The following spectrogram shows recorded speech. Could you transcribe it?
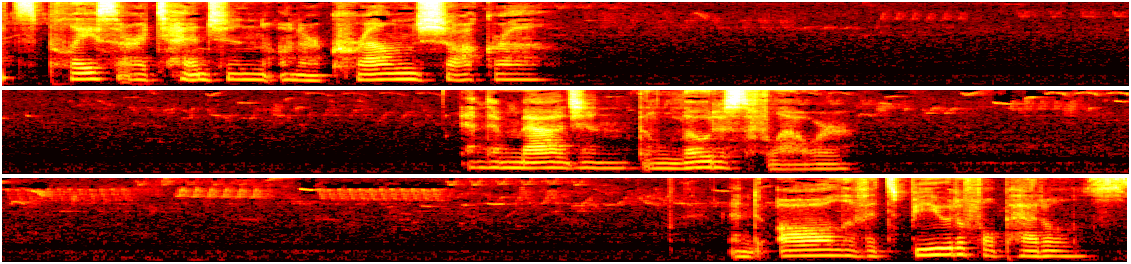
Let's place our attention on our crown chakra. And imagine the lotus flower. And all of its beautiful petals.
